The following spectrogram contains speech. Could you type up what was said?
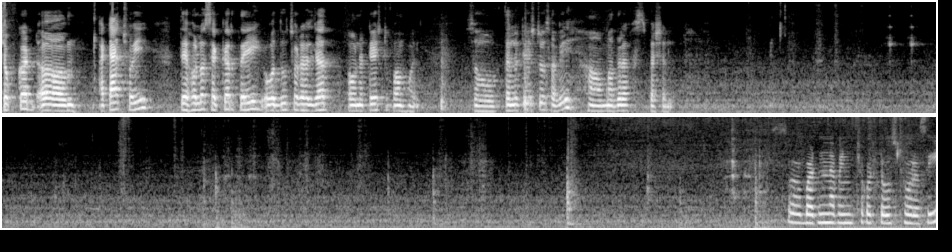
चौकट अटैच हुई, ते होलो सेकर तई वो दूध सो रहल जात, और टेस्ट फॉर्म हुई। सो तेल टेस्ट सभी हाँ, Madurai special so button apin chocolate toast horosi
